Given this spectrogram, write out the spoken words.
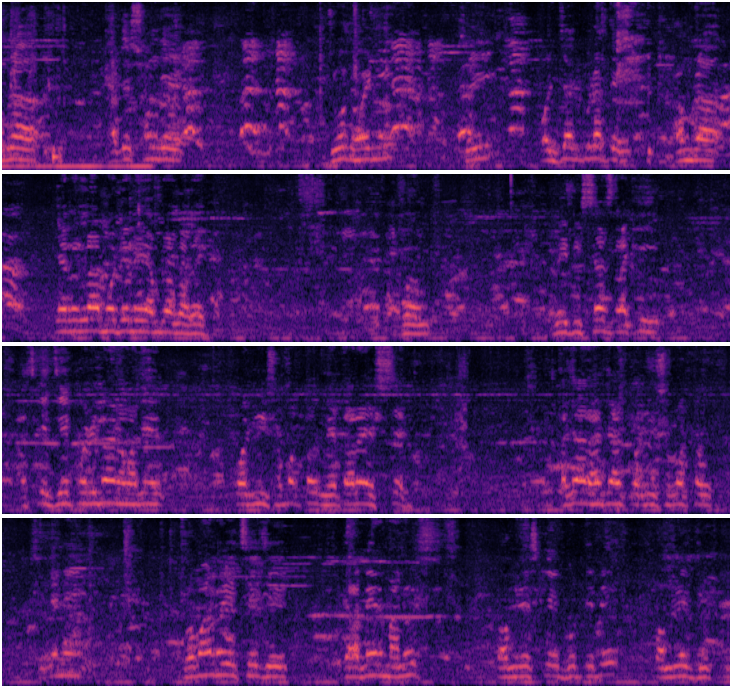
আমরা তাদের সঙ্গে জোট হয়নি। সেই পঞ্চায়েতগুলোতে আমরা কেরালা মডেলে আমরা লড়াই করি। এবং আমি বিশ্বাস রাখি, আজকে যে পরিমাণ আমাদের কর্মী সমর্থক নেতারা এসছেন, হাজার হাজার কর্মী সমর্থক, সেখানে প্রমাণ হয়েছে যে গ্রামের মানুষ কংগ্রেসকে ভোট দেবে। কংগ্রেস জোটকে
